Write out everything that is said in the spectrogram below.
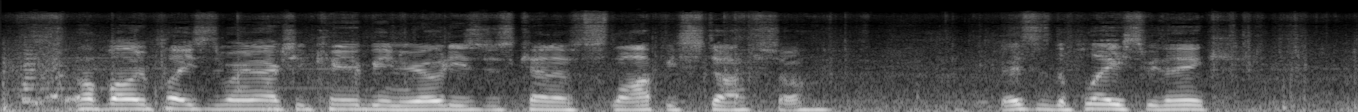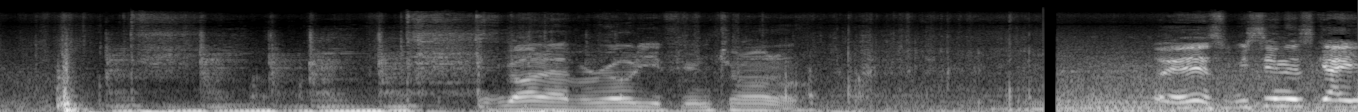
A couple other places weren't actually Caribbean rotis, just kind of sloppy stuff, so this is the place we think. You gotta have a roti if you're in Toronto. Look at this, we seen this guy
